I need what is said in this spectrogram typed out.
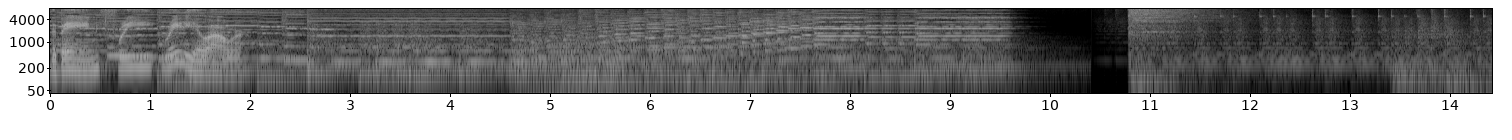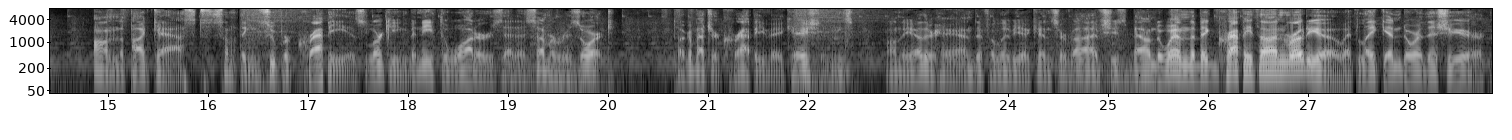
the Baen Free Radio Hour. On the podcast, something super crappy is lurking beneath the waters at a summer resort. Talk about your crappy vacations. On the other hand, if Olivia can survive, she's bound to win the big Crappy-thon rodeo at Lake Endor this year.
